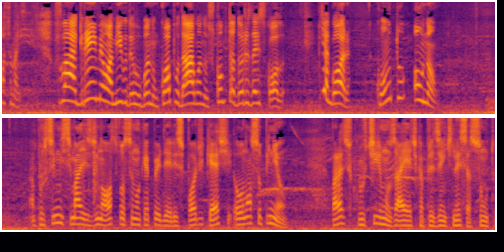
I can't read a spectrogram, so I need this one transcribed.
mostra mais. Flagrei meu amigo derrubando um copo d'água nos computadores da escola. E agora? Conto ou não? Aproxime-se mais de nós se você não quer perder esse podcast ou nossa opinião. Para discutirmos a ética presente nesse assunto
